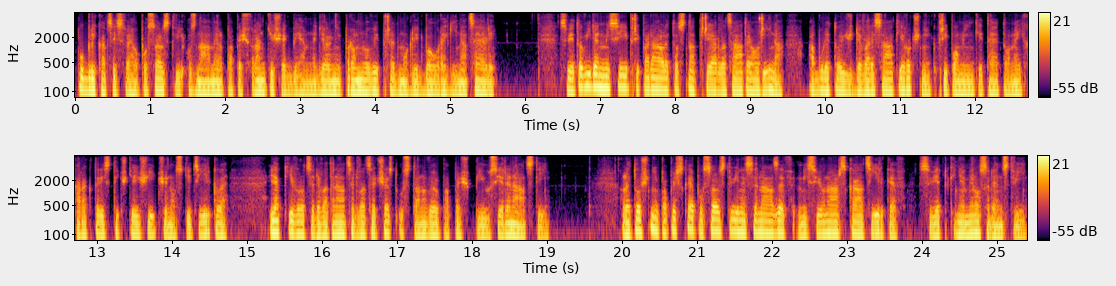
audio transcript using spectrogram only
Publikaci svého poselství oznámil papež František během nedělní promluvy před modlitbou Regina Cély. Světový den misí připadá letos na 23. října a bude to již 90. ročník připomínky této nejcharakterističtější činnosti církve, jak ji v roce 1926 ustanovil papež Pius XI. Letošní papežské poselství nese název Misionářská církev, svědkyně milosedenství.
